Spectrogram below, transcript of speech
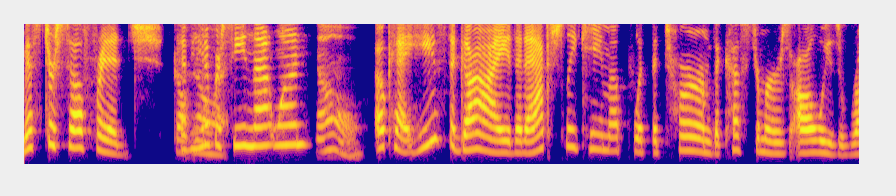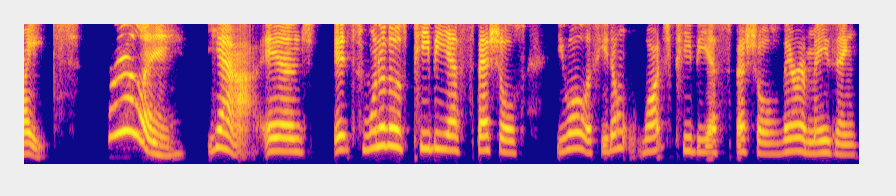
Mr. Selfridge. Don't Have you ever it. seen that one? No. Okay, he's the guy that actually came up with the term the customer's always right. Really? Yeah, and it's one of those PBS specials. You all, if you don't watch PBS specials, they're amazing.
